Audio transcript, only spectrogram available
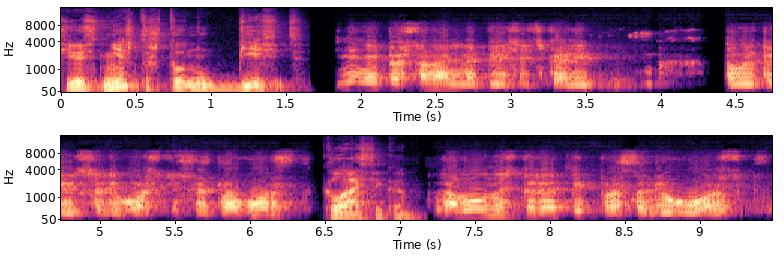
ці ёсць нешта што ну бесіць мяне персанальна бесіць калі блытаюць салігорскі светлагорст класіка галоўны стэеатып пра салігорст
